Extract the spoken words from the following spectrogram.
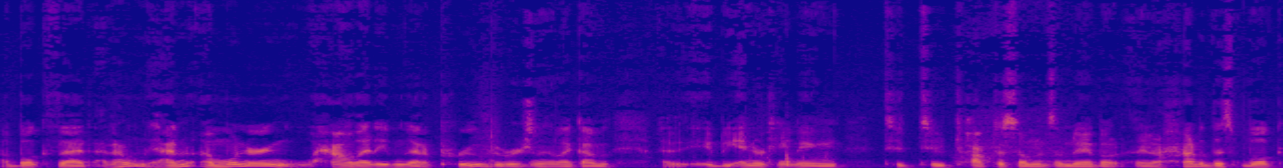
a book that I don't, I am wondering how that even got approved originally. Like, I'm, it'd be entertaining to, to talk to someone someday about you know how did this book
